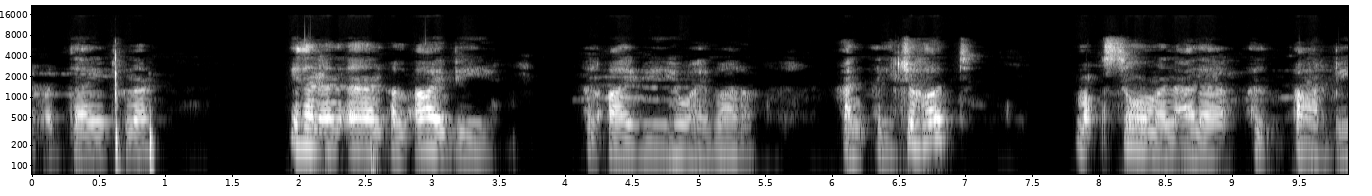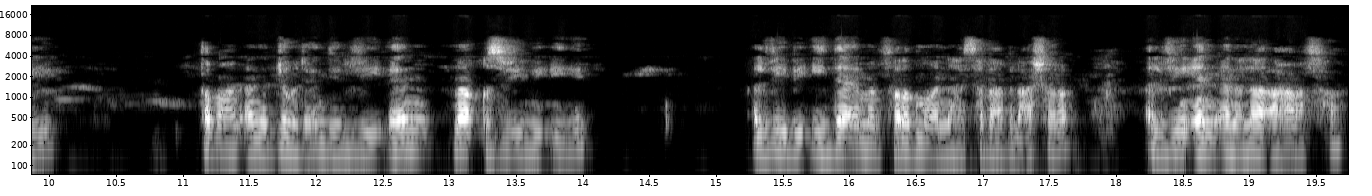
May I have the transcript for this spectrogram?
أو الدايد هنا. إذا الآن ال IB ال IB هو عبارة عن الجهد مقسوما على ال RB. طبعا أنا الجهد عندي ال Vin ناقص VBE. ال VBE دائما فرضنا أنها سبعة بالعشرة. ال Vin أنا لا أعرفها.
